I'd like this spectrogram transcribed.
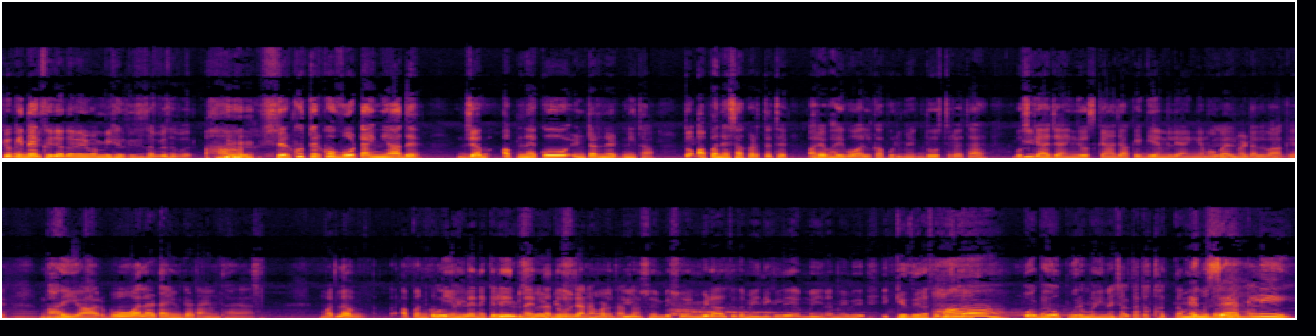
क्योंकि देख ज़्यादा मेरी मम्मी खेलती थी सबवे सफ़र हाँ तेरे को तेरे को वो टाइम याद है जब अपने को इंटरनेट नहीं था तो अपन ऐसा करते थे अरे भाई वो अलकापुरी में एक दोस्त रहता है उसके यहाँ जाएँगे उसके यहाँ जाके गेम ले आएँगे मोबाइल में डलवा के। भाई यार वो वाला टाइम क्या टाइम था यार। मतलब अपन को गेम लेने के लिए इतना इतना दूर जाना पड़ता था। डेढ़ सौ एम बी सौ एम बी डालते थे महीने के लिए महीना में भी इक्कीस दिन ऐसा था। हाँ। और भाई वो पूरा महीना चलता था खत्म नहीं होता एग्जैक्टली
